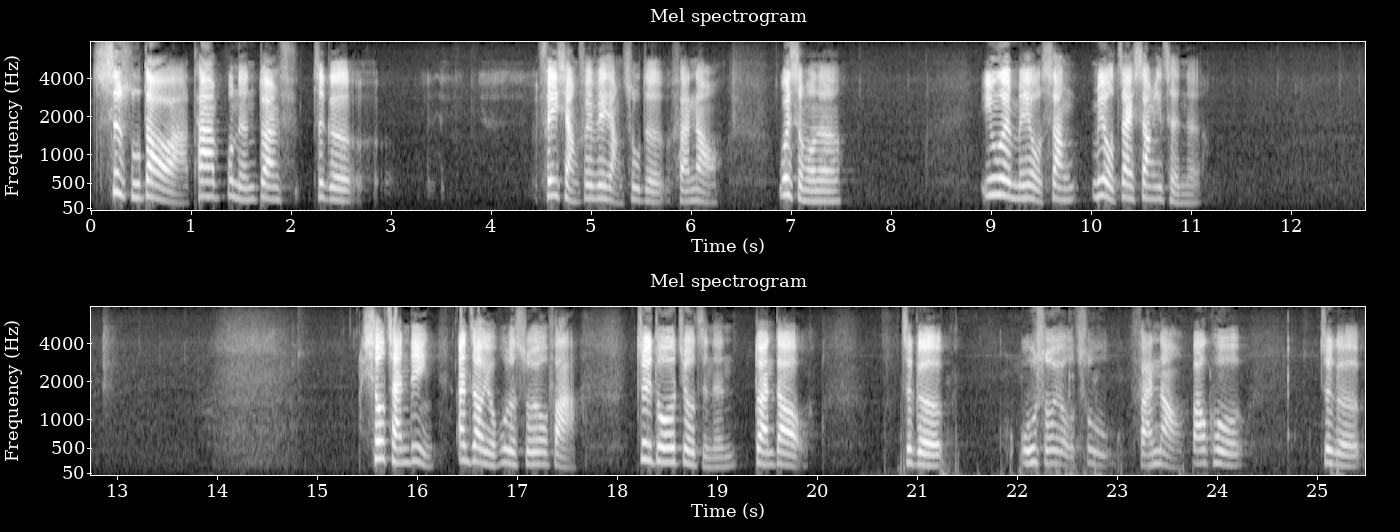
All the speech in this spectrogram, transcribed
世俗道啊，它不能断这个非想非非想处的烦恼，为什么呢？因为没有上，没有再上一层的。修禅定，按照有部的所有法，最多就只能断到这个无所有处烦恼，包括这个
